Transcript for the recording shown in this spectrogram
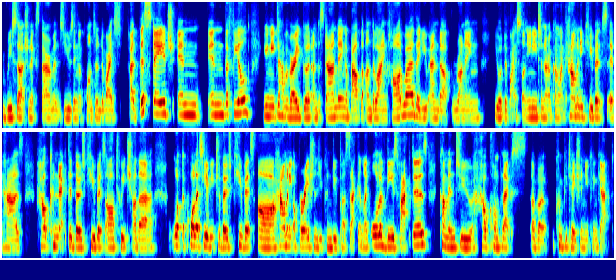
research and experiments using a quantum device at this stage in in the field, you need to have a very good understanding about the underlying hardware that you end up running your device on. You need to know kind of like how many qubits it has, how connected those qubits are to each other, what the quality of each of those qubits are, how many operations you can do per second. Like all of these factors come into how complex of a computation you can get.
